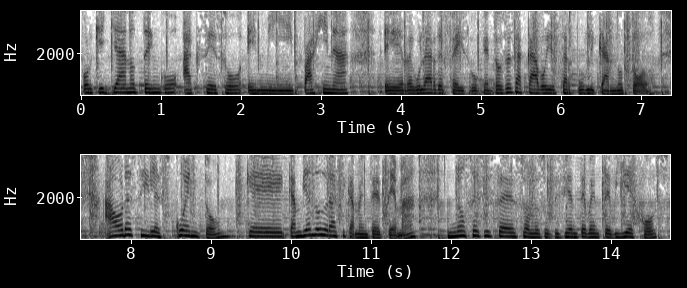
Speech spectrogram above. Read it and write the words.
porque ya no tengo acceso en mi página eh, regular de Facebook. Entonces acá voy a estar publicando todo. Ahora sí les cuento que cambiando drásticamente de tema, no sé si ustedes son lo suficientemente viejos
